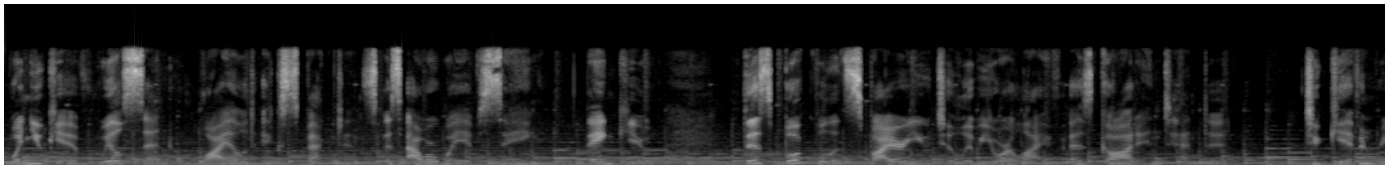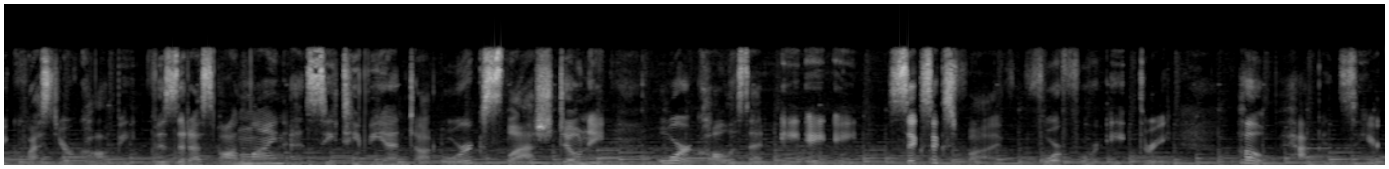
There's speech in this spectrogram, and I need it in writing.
when you give, we'll send Wild Expectance as our way of saying thank you. This book will inspire you to live your life as God intended. To give and request your copy, visit us online at ctvn.org slash donate or call us at 888-665-4483. Hope happens here.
